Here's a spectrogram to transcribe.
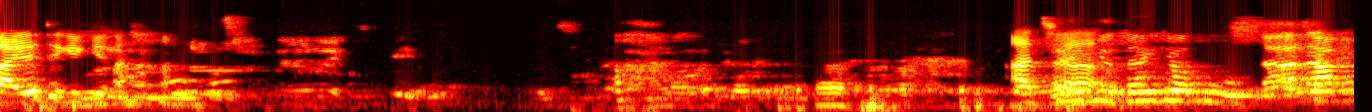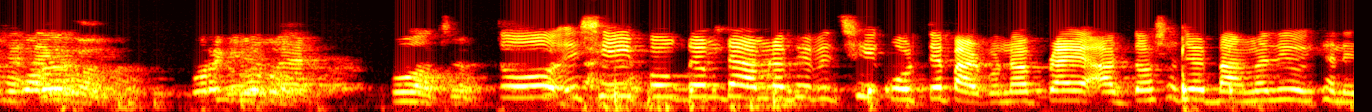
বাইরে থেকে কিনা আচ্ছা। আচ্ছা। তো সেই প্রোগ্রামটা আমরা ভেবেছি করতে পারব না। প্রায় আট দশ হাজার বাঙালি ওইখানে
